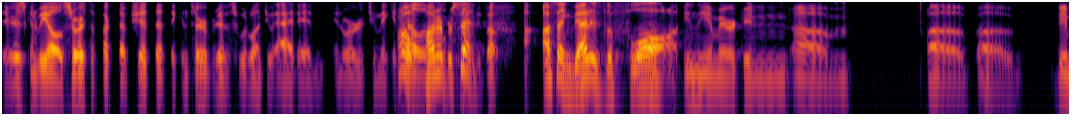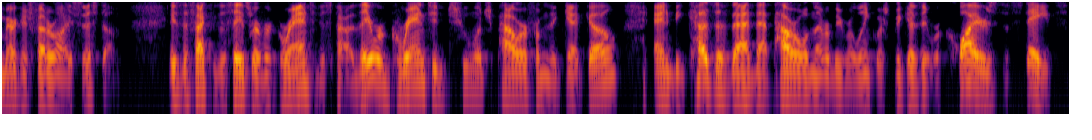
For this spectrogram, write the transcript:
there's going to be all sorts of fucked up shit that the conservatives would want to add in in order to make it Oh, 100%. them to vote. I- i'm saying that is the flaw in the american um uh uh the american federalized system is the fact that the states were ever granted this power they were granted too much power from the get-go and because of that that power will never be relinquished because it requires the states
